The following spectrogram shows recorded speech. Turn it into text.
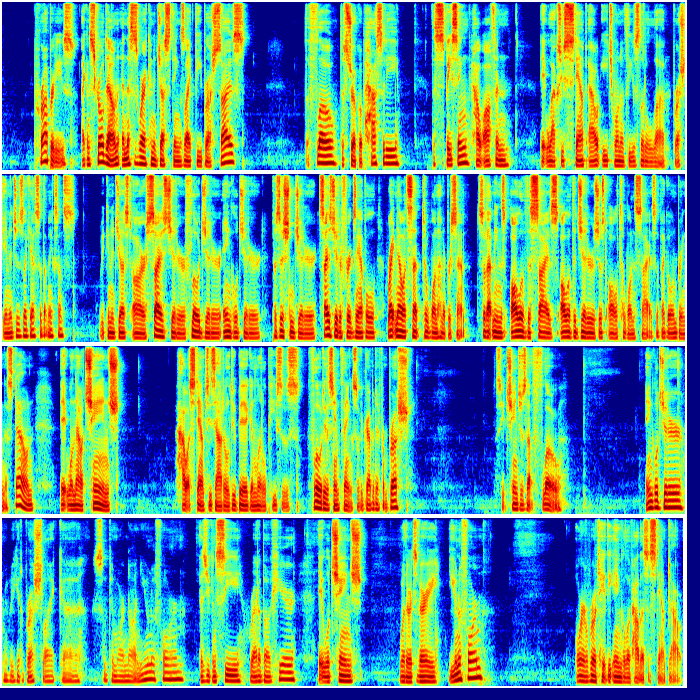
properties, I can scroll down and this is where I can adjust things like the brush size, the flow, the stroke opacity, the spacing, how often it will actually stamp out each one of these little uh, brush images, I guess, if that makes sense. We can adjust our size jitter, flow jitter, angle jitter, position jitter. Size jitter, for example, right now it's set to 100%. So that means all of the size, all of the jitter is just all to one size. If I go and bring this down, it will now change how it stamps these out. It'll do big and little pieces. Flow will do the same thing. So if we grab a different brush, see it changes that flow. Angle jitter, maybe get a brush like uh, something more non-uniform. As you can see right above here, it will change whether it's very uniform or rotate the angle of how this is stamped out.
